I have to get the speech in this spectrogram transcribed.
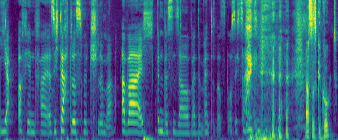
Ja, auf jeden Fall. Also ich dachte, es wird schlimmer. Aber ich bin ein bisschen sauer bei dem Demented, muss ich sagen. Hast du es geguckt?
